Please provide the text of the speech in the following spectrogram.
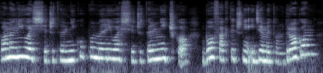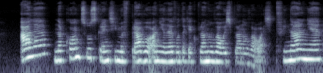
Pomyliłeś się, czytelniku, pomyliłaś się, czytelniczko, bo faktycznie idziemy tą drogą, ale na końcu skręcimy w prawo, a nie lewo, tak jak planowałeś, planowałaś. Finalnie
